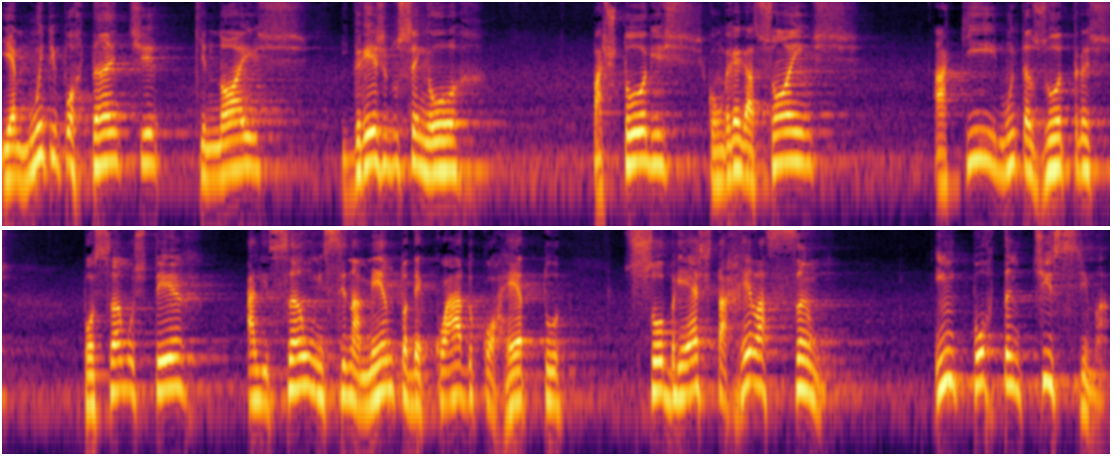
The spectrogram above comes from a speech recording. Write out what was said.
E é muito importante que nós, Igreja do Senhor, pastores, congregações, aqui e muitas outras, possamos ter a lição, o ensinamento adequado, correto, sobre esta relação importantíssima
